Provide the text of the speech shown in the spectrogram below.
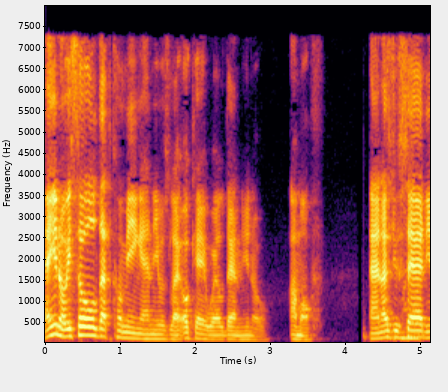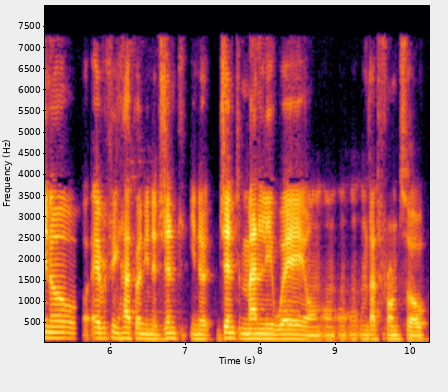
And you know, he saw all that coming, and he was like, okay, well then, you know, I'm off. And as you uh-huh. said, you know, everything happened in a gent in a gentlemanly way on on, on, on that front. So,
